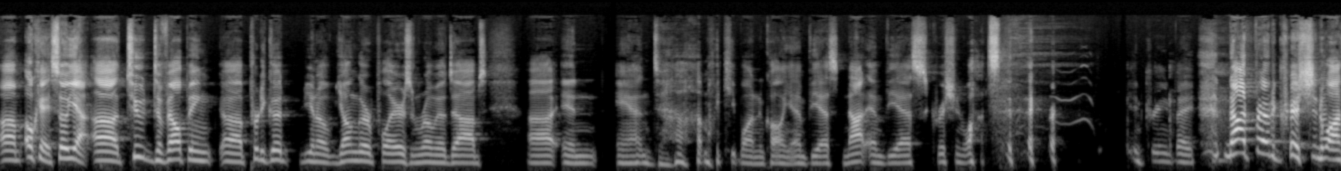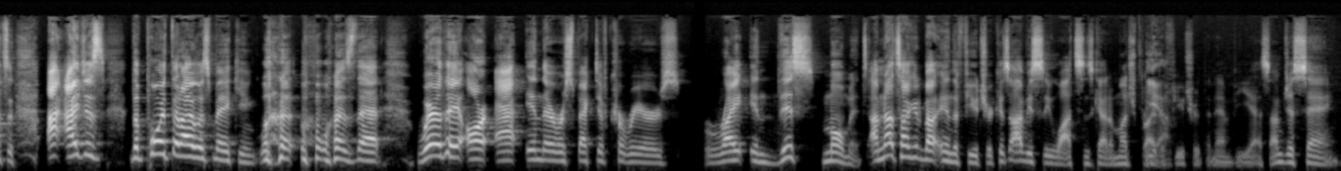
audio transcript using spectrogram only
Um, okay, so yeah, uh, two developing, uh, pretty good, you know, younger players in Romeo Doubs, uh, in and um, I keep on calling MVS, not MVS, Christian Watson. in Green Bay. Not fair to Christian Watson. I, I just the point that I was making was, was that where they are at in their respective careers right in this moment. I'm not talking about in the future because obviously Watson's got a much brighter yeah. future than MVS. I'm just saying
